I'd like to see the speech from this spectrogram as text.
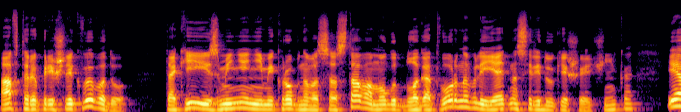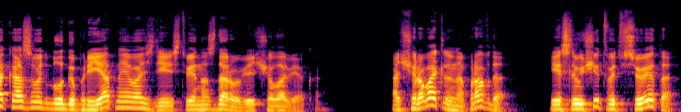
Авторы пришли к выводу, такие изменения микробного состава могут благотворно влиять на среду кишечника и оказывать благоприятное воздействие на здоровье человека. Очаровательно, правда? Если учитывать все это,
